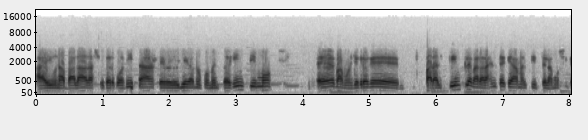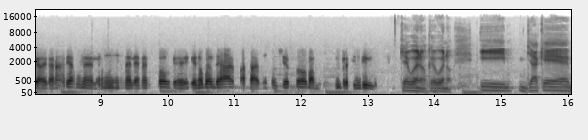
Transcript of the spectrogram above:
Hay una balada súper bonita que llega a unos momentos íntimos. Eh, vamos, yo creo que para el timple, para la gente que ama el timple, la música de Canarias, es un, elemento que, no pueden dejar pasar. Un concierto, vamos, imprescindible. Qué bueno, qué bueno. Y ya que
